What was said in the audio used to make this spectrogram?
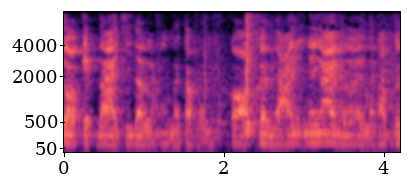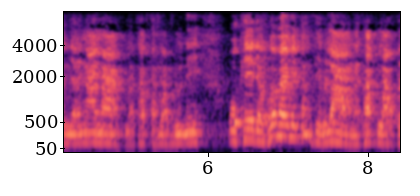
จอเก็บได้ที่ด้านหลังนะครับ ผมก็เคลื่อนย้ายง่าย ๆ เลยนะครับ เคลื่อนย้ายง่ายมากนะครับสำหรับรุ่นนี้โอเคเดี๋ยวเพื่อไม่ให้เป็นการเสียเวลานะครับ เราไป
